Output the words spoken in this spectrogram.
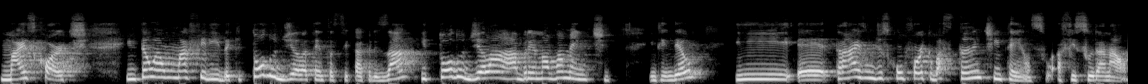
mais corte. Então, é uma ferida que todo dia ela tenta cicatrizar e todo dia ela abre novamente, entendeu? E é, traz um desconforto bastante intenso a fissura anal,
